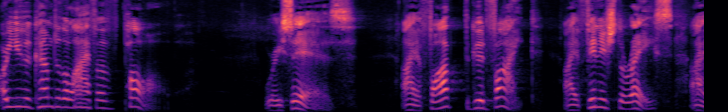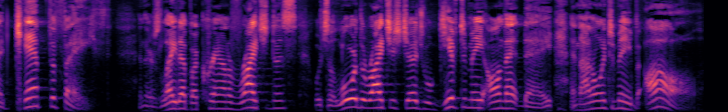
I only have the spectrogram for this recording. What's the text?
Or you could come to the life of Paul, where he says, I have fought the good fight, I have finished the race, I had kept the faith, and there's laid up a crown of righteousness, which the Lord the righteous judge will give to me on that day, and not only to me, but all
